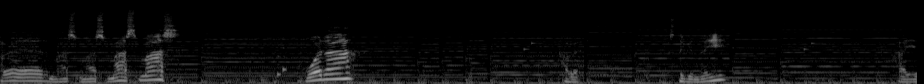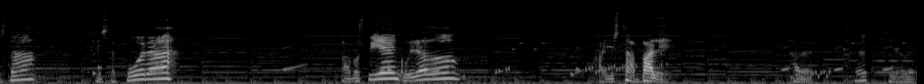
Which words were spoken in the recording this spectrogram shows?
A ver, más, más, más, más. Fuera. A ver. Estoy viendo ahí. Ahí está. Está fuera. Vamos bien, cuidado. Ahí está, vale. A ver, a ver, a ver.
